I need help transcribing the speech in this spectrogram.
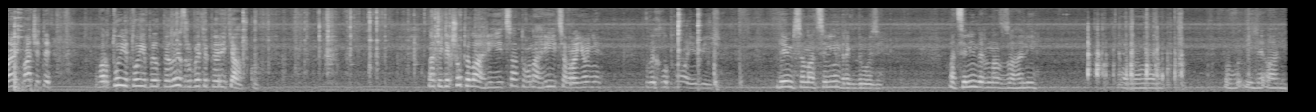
Навіть бачите, вартує тої пили зробити перетяжку. Значить, якщо пила гріється, то вона гріється в районі вихлопної більше. Дивимося на циліндрик, друзі. А циліндр у нас взагалі, на мене, в ідеалі.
